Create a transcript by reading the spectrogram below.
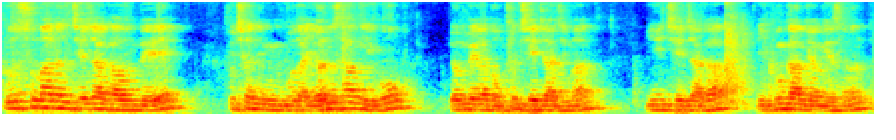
그 수많은 제자 가운데에 부처님보다 연상이고 연배가 높은 제자지만 이 제자가 이 금강경에서는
